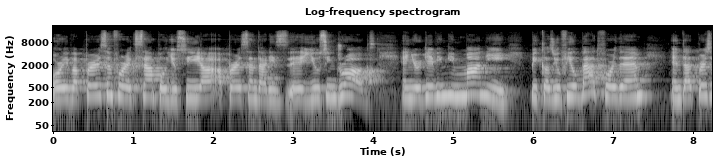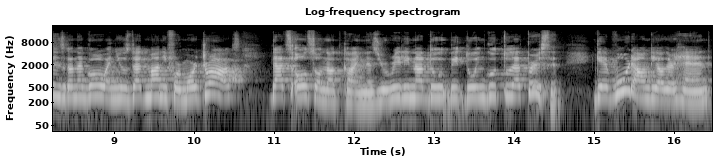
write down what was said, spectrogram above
Or if a person, for example, you see a, a person that is uh, using drugs and you're giving him money because you feel bad for them, and that person is gonna go and use that money for more drugs, that's also not kindness. You're really not do, doing good to that person. Gevura, on the other hand,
